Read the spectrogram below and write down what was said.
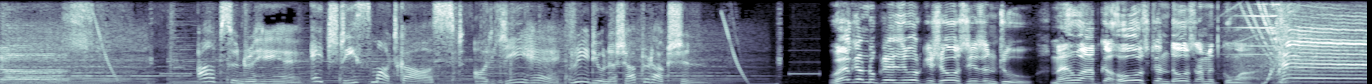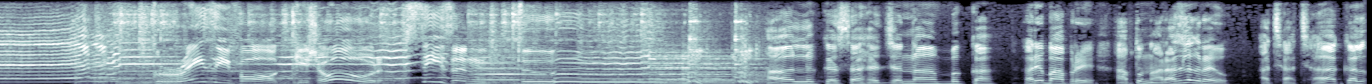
कास्ट आप सुन रहे हैं एच डी स्मार्ट कास्ट और ये है radio Nasha production welcome to crazy for Kishore season two मैं हूँ आपका होस्ट एंड दोस्त Amit Kumar. Crazy for Kishore season two हाल कैसा है जनाब का। अरे बाप रे आप तो नाराज़ लग रहे हो। अच्छा अच्छा कल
